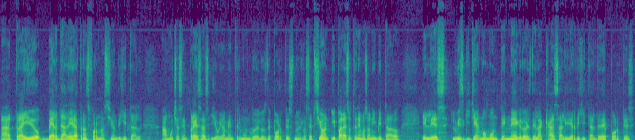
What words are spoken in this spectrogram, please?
ha traído verdadera transformación digital a muchas empresas y obviamente el mundo de los deportes no es la excepción. Y para eso tenemos a un invitado. Él es Luis Guillermo Montenegro, es de la casa, líder digital de deportes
